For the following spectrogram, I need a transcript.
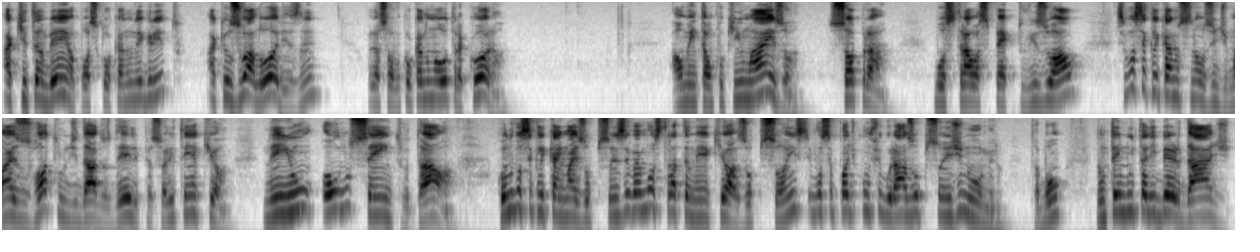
Aqui também, ó, posso colocar no negrito. Aqui os valores, né? Olha só, vou colocar numa outra cor, ó. Aumentar um pouquinho mais, ó, só para mostrar o aspecto visual. Se você clicar no sinalzinho de mais, os rótulos de dados dele, pessoal, ele tem aqui, ó, nenhum ou no centro, tá? Ó. Quando você clicar em mais opções, ele vai mostrar também aqui ó, as opções e você pode configurar as opções de número, tá bom? Não tem muita liberdade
